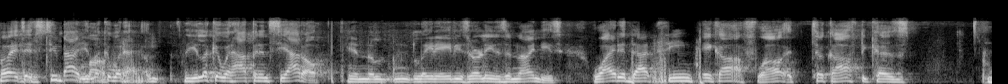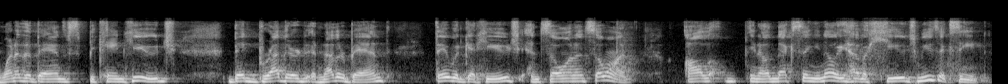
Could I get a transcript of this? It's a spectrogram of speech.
Well, it's, it's too bad. You look at what you look at what happened in Seattle in the late '80s, early '90s. Why did that scene take off? Well, it took off because one of the bands became huge. Big Brother, another band, they would get huge, and so on and so on. All you know, next thing you know, you have a huge music scene,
